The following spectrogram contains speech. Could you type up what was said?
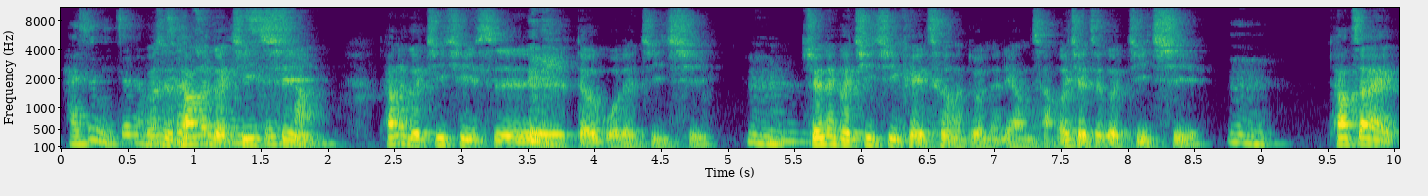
还是你真的会？不是，他那个机器，他那个机器是德国的机器，嗯，所以那个机器可以测很多能量场，而且这个机器，嗯，他在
